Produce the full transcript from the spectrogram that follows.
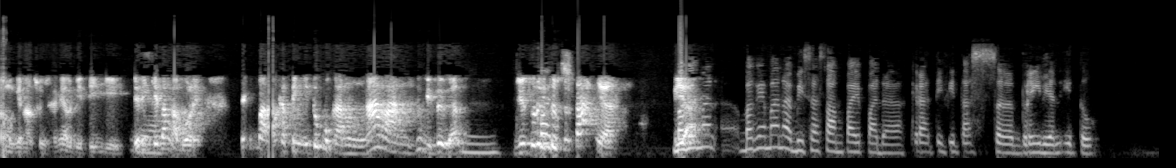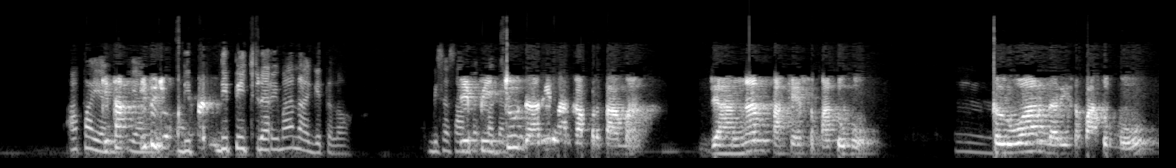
kemungkinan suksesnya lebih tinggi. Jadi yeah. kita nggak boleh. Jadi marketing itu bukan ngarang gitu kan. Hmm. Justru Coach, itu susahnya. Iya. Bagaimana, ya. bagaimana bisa sampai pada kreativitas sebrilian itu? apa yang, kita, yang itu juga di, di pitch dari mana gitu loh bisa sampai dipicu pada... dari langkah pertama jangan pakai sepatumu hmm. keluar dari sepatumu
